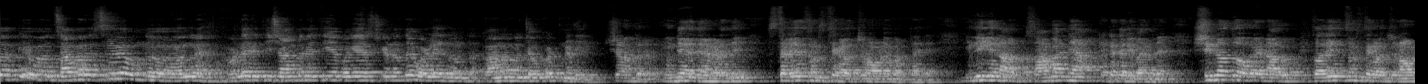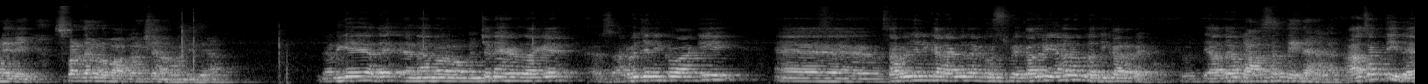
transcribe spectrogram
ಅದಕ್ಕೆ ಒಂದು ಸಾಮರಸ್ಯವೇ ಒಂದು ಅಂದ್ರೆ ಒಳ್ಳೆ ರೀತಿ ಶಾಂತ ರೀತಿಯ ಬಗೆಹರಿಸ್ಕೊಳ್ಳೋದೇ ಒಳ್ಳೆಯದು ಅಂತ ಕಾನೂನು ಚೌಕಟ್ಟಿನಲ್ಲಿ ನಡೆಯಲಿ ಶಾಂತರ ಮುಂದಿನ ದಿನಗಳಲ್ಲಿ ಸ್ಥಳೀಯ ಸಂಸ್ಥೆಗಳ ಚುನಾವಣೆ ಬರ್ತಾ ಇದೆ. ಇಲ್ಲಿಗೆ ನಾವು ಸಾಮಾನ್ಯ ಕೆಟಗರಿ ಬಂದ್ರೆ ಶ್ರೀನಾಥ್ ಅವರೇ ನಾವು ಸ್ಥಳೀಯ ಸಂಸ್ಥೆಗಳ ಚುನಾವಣೆಯಲ್ಲಿ ಸ್ಪರ್ಧೆ ಮಾಡುವ ಆಕಾಂಕ್ಷೆ ನಾವು ಹೊಂದಿದ್ದೀರಾ? ನನಗೆ ಅದೇ ನಾನು ಮುಂಚೆನೇ ಹೇಳಿದಾಗೆ ಸಾರ್ವಜನಿಕವಾಗಿ ಸಾರ್ವಜನಿಕ ರಂಗದಲ್ಲಿ ಗುರುತಿಸಬೇಕಾದ್ರೆ ಏನಾದ್ರು ಒಂದು ಅಧಿಕಾರ ಬೇಕು. ಇವತ್ತು ಆಸಕ್ತಿ ಇದೆ ಆಸಕ್ತಿ ಇದೆ.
